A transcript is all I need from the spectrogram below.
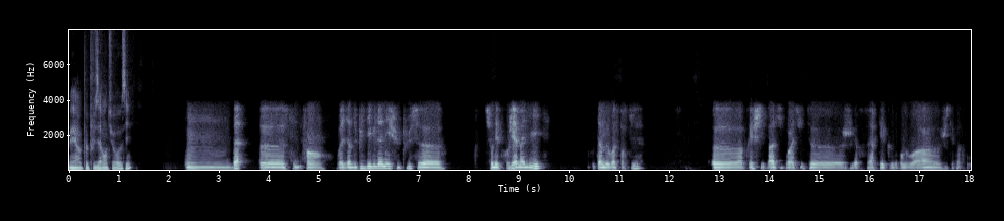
mais un peu plus aventureux aussi? Mmh, bah, enfin, on va dire depuis le début de l'année je suis plus sur des projets à ma limite en termes de voix sportive euh, après, je sais pas si pour la suite, euh, je vais refaire quelques grandes voix, je sais pas trop.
